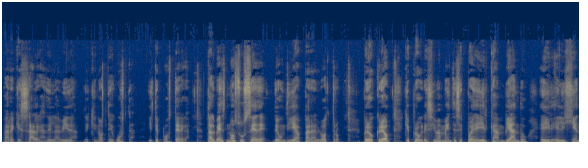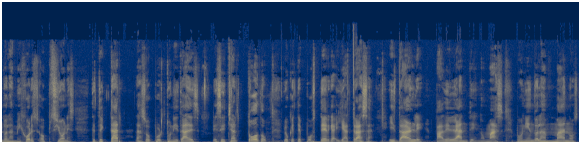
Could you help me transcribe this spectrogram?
para que salgas de la vida de que no te gusta y te posterga. Tal vez no sucede de un día para el otro, pero creo que progresivamente se puede ir cambiando e ir eligiendo las mejores opciones, detectar las oportunidades, desechar todo lo que te posterga y atrasa y darle para adelante nomás, poniendo las manos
